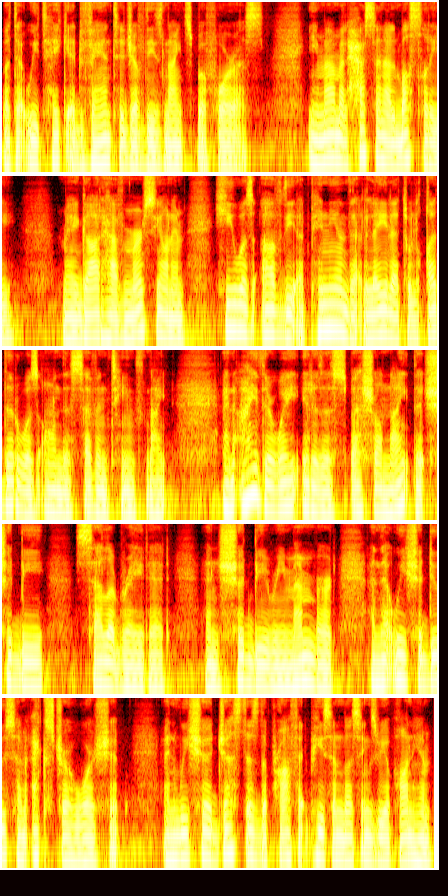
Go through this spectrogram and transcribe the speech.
but that we take advantage of these nights before us. Imam al Hasan al Basri, may God have mercy on him, he was of the opinion that Laylatul Qadr was on the 17th night. And either way, it is a special night that should be celebrated and should be remembered, and that we should do some extra worship. And we should, just as the Prophet, peace and blessings be upon him,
